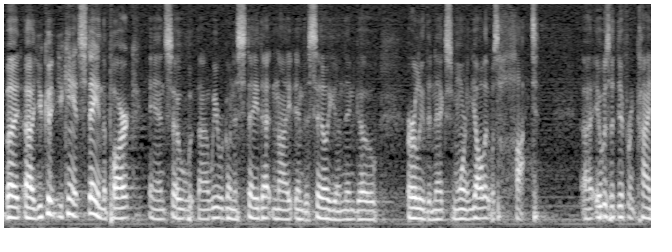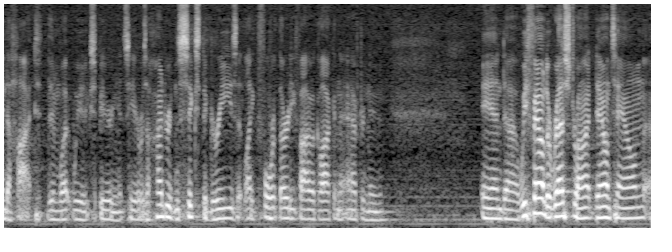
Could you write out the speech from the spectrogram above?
But uh, you, could, you can't stay in the park, and so uh, we were going to stay that night in Visalia and then go early the next morning. Y'all, it was hot uh, it was a different kind of hot than what we experienced here. It was 106 degrees at like 4:30, 5 o'clock in the afternoon. And uh, we found a restaurant downtown, uh,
